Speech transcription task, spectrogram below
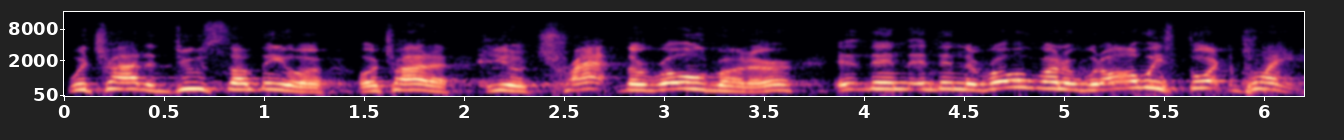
would try to do something or, or try to, you know, trap the Roadrunner, and then, and then the Roadrunner would always thwart the plan.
